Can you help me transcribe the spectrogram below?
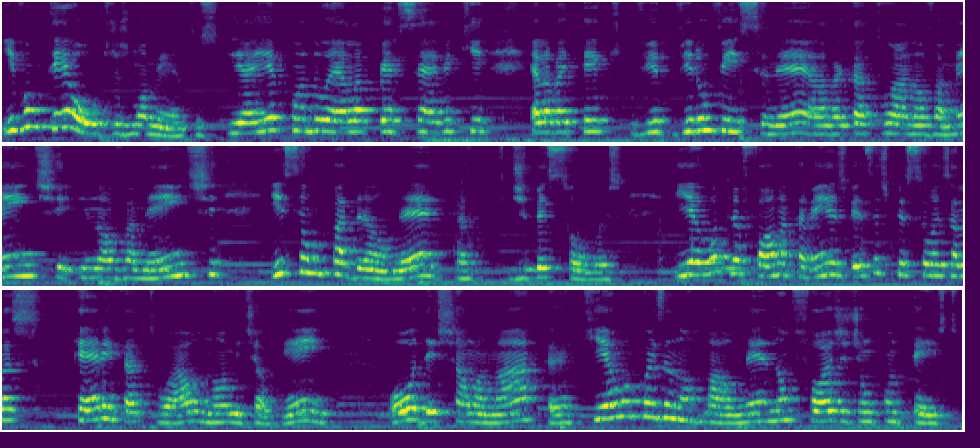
E vão ter outros momentos. E aí é quando ela percebe que ela vai ter que vir, vir um vício, né? Ela vai tatuar novamente e novamente. Isso é um padrão, né, de pessoas. E a outra forma também, às vezes as pessoas elas querem tatuar o nome de alguém ou deixar uma marca, que é uma coisa normal, né? Não foge de um contexto.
